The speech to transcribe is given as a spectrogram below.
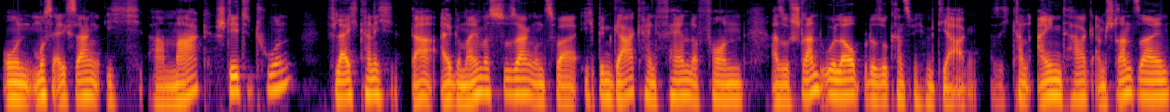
und muss ehrlich sagen, ich äh, mag Städtetouren. Vielleicht kann ich da allgemein was zu sagen. Und zwar, ich bin gar kein Fan davon. Also Strandurlaub oder so kannst mich mitjagen. Also ich kann einen Tag am Strand sein.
